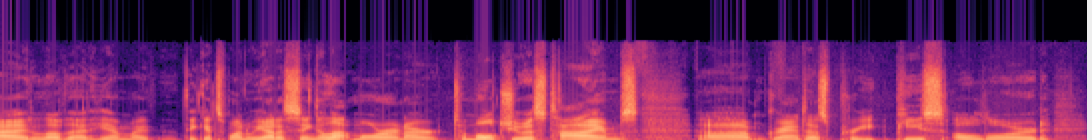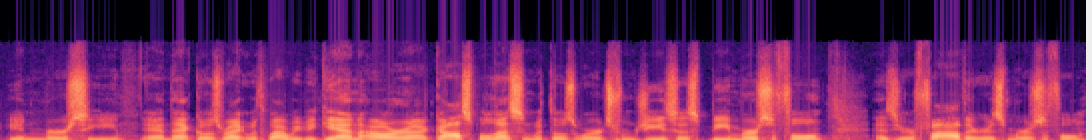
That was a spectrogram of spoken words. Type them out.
I love that hymn. I think it's one we ought to sing a lot more in our tumultuous times. Uh, grant us pre- peace, O Lord, in mercy. And that goes right with why we began our uh, gospel lesson with those words from Jesus Be merciful as your Father is merciful.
